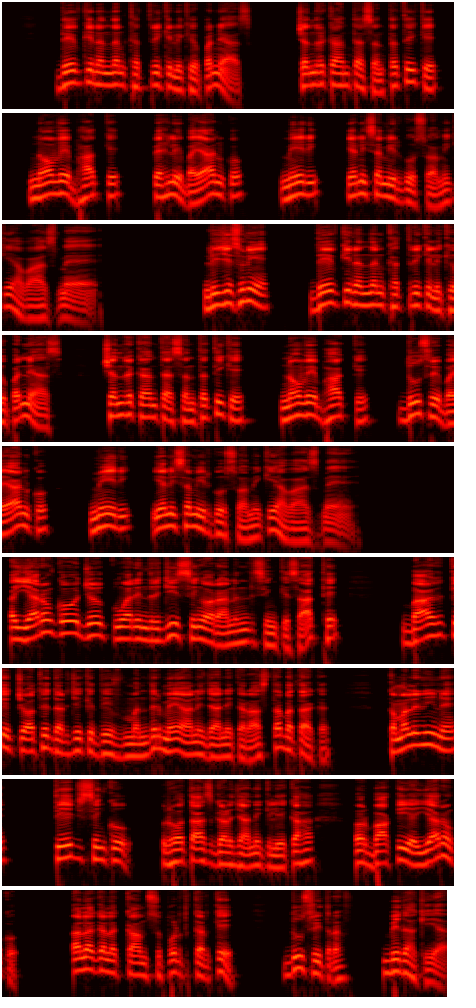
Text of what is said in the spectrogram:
देवकीनंदन खत्री के लिखे उपन्यास चंद्रकांता संतति के नौवे भाग के पहले बयान को मेरी यानी समीर गोस्वामी की आवाज़ में। लीजिए सुनिए देवकी नंदन खत्री के लिखे उपन्यास, चंद्रकांता संतति के नौवे भाग के दूसरे बयान को मेरी यानी समीर गोस्वामी की आवाज़ में। अयारों को जो कुंवर इंद्रजीत सिंह और आनंद सिंह के साथ थे, बाघ के चौथे दर्जे के देव मंदिर में आने जाने का रास्ता बताकर कमलिनी ने तेज सिंह को रोहतासगढ़ जाने के लिए कहा और बाकी अय्यारों को अलग अलग काम सुपुर्द करके दूसरी तरफ़ विदा किया।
